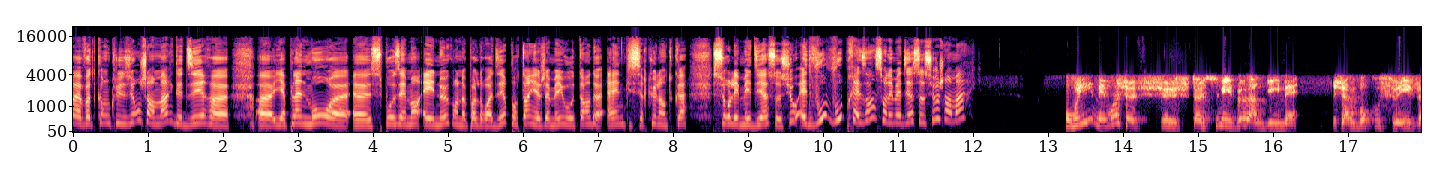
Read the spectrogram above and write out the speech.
euh, votre conclusion, Jean-Marc, de dire euh, euh, il y a plein de mots supposément haineux qu'on n'a pas le droit de dire. Pourtant, il n'y a jamais eu autant de haine qui circule, en tout cas, sur les médias sociaux. Êtes-vous, vous, présent sur les médias sociaux, Jean-Marc? Oui, mais moi, je, je, je suis suiveux, entre guillemets. J'aime beaucoup suivre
